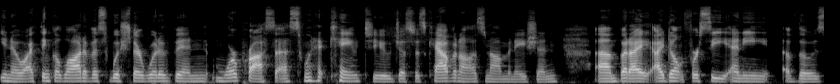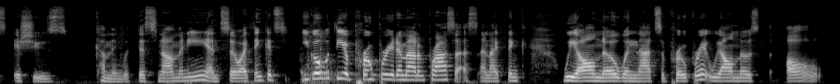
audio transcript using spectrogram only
you know, I think a lot of us wish there would have been more process when it came to Justice Kavanaugh's nomination. Um, but I, I don't foresee any of those issues coming with this nominee. And so I think it's you go with the appropriate amount of process. And I think we all know when that's appropriate. We all know all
